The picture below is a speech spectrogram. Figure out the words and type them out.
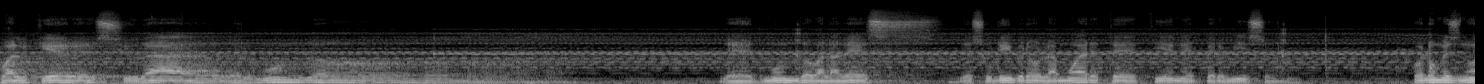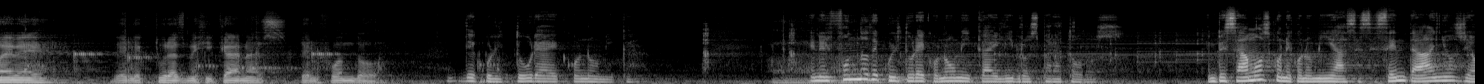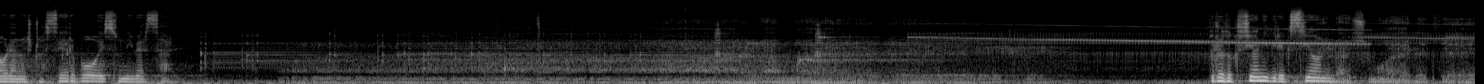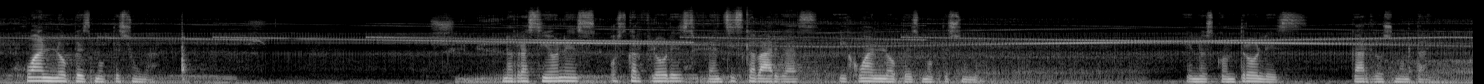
cualquier ciudad del mundo. De Edmundo Valadez, de su libro La muerte tiene permiso. Volumes 9 de lecturas mexicanas del Fondo de Cultura Económica. En el Fondo de Cultura Económica hay libros para todos. Empezamos con economía hace 60 años y ahora nuestro acervo es universal. Producción y dirección Juan López Moctezuma. Narraciones Oscar Flores, Francisca Vargas y Juan López Moctezuma. En los controles, Carlos Montaño.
